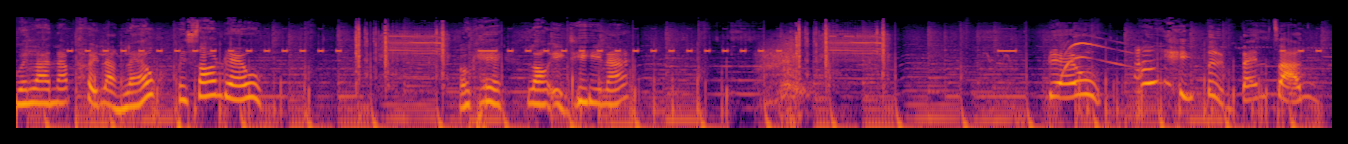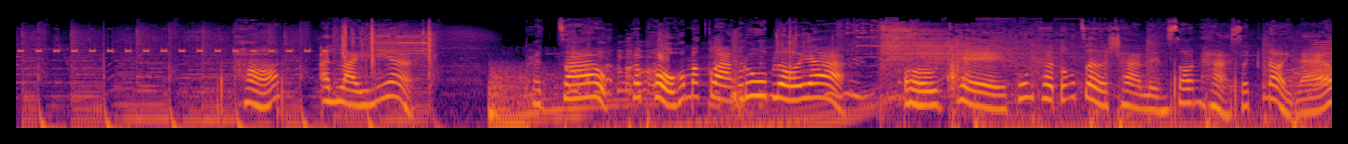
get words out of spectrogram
เวลานับถอยหลังแล้วไปซ่อนเร็ว โอเค ลองอีกทีนะ เร็วไอ้ยตื่นเต้นจังฮะอะไรเนี่ย พระเจ้าเธอโผล่เข้ามากลางรูปเลยอะโอเค พวกเธอต้องเจอชาเลนจ์ซ่อนหาสักหน่อยแล้ว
